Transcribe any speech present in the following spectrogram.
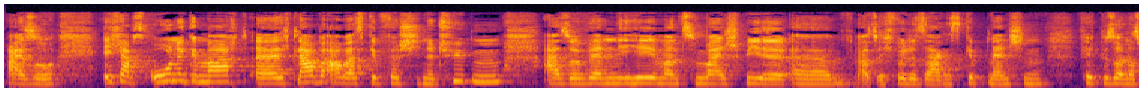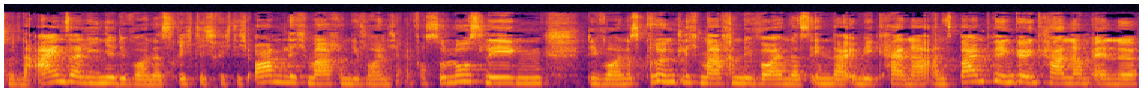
Also ich habe es ohne gemacht. Äh, ich glaube aber, es gibt verschiedene Typen. Also wenn hier jemand zum Beispiel, äh, also ich würde sagen, es gibt Menschen, vielleicht besonders mit einer Einserlinie, die wollen das richtig, richtig ordentlich machen. Die wollen nicht einfach so loslegen. Die wollen das gründlich machen. Die wollen, dass ihnen da irgendwie keiner ans Bein pinkeln kann am Ende.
